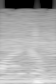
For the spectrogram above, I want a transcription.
biker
